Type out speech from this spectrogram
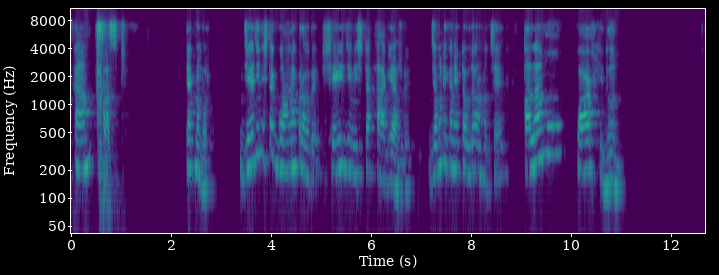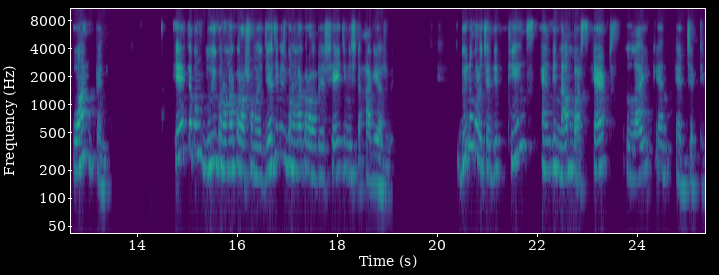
come first এক নম্বর, যে জিনিসটা গণনা করা হবে, সেই জিনিসটা আগে আসবে। যেমন এখানে একটা উদাহরণ হচ্ছে, কালামু ওয়াহিদুন ওয়ান পেন এক এবং দুই গণনা করার সময় যে জিনিস গণনা করা হবে, সেই জিনিসটা আগে আসবে। দুই নম্বর হচ্ছে the things and the acts like an adjective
